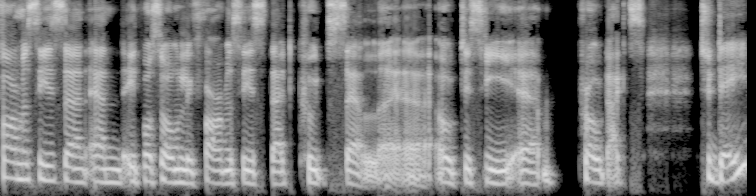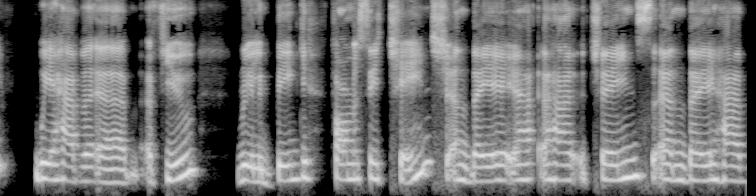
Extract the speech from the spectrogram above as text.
pharmacies, and, and it was only pharmacies that could sell uh, OTC um, products. Today, we have uh, a few really big pharmacy change and they have chains and they have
